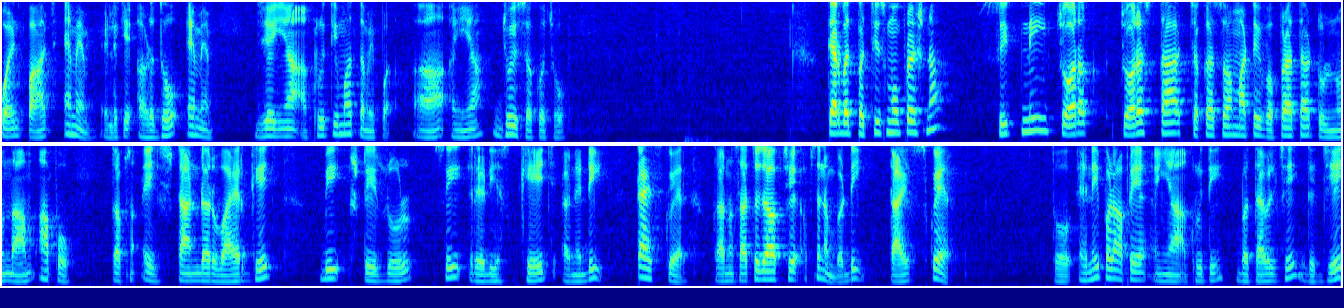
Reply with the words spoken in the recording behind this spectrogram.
પોઈન્ટ પાંચ એમએમ એટલે કે અડધો એમએમ જે અહીંયા આકૃતિમાં તમે અહીંયા જોઈ શકો છો. ત્યારબાદ પચીસમો પ્રશ્ન, સીટની ચોરક, ચોરસતા ચકાસવા માટે વપરાતા ટૂલનું નામ આપો. તો option A, standard wire gauge, B, steel rule, C, radius gauge અને ડી ટાઈ સ્ક્વેર. તો આનો સાચો જવાબ છે option number D try square. તો એની પણ આપણે અહીંયા આકૃતિ બતાવેલ છે કે જે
